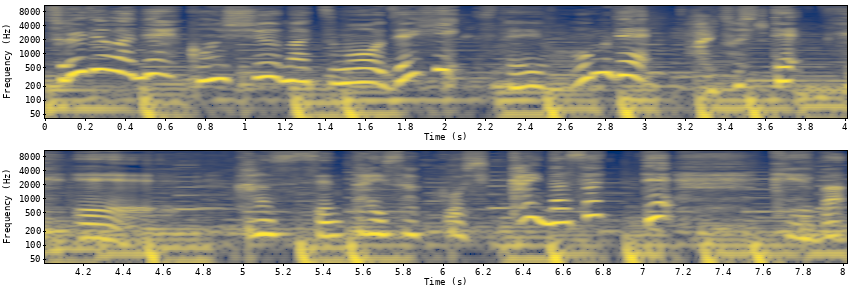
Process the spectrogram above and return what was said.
それではね今週末もぜひステイホームで、はい。そして、えー感染対策をしっかりなさって競馬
